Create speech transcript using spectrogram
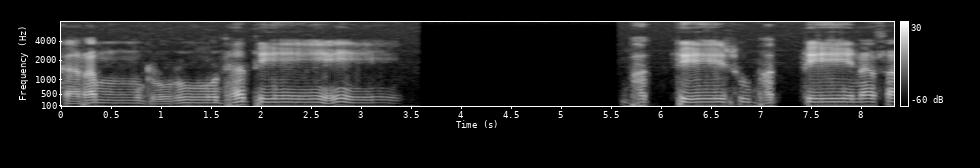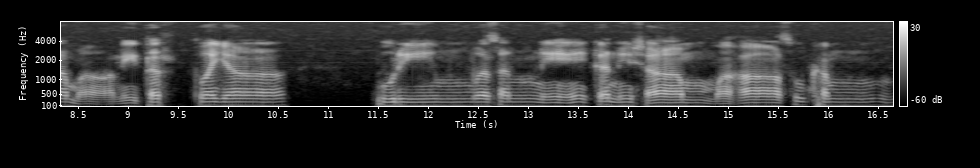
करम् रुरोधते। भक्तेषु भक्तेन समानितस्त्वया पुरीम् वसन्नेकनिशाम् महासुखम्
